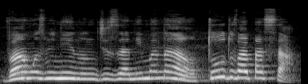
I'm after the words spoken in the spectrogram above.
Vamos, meninos não desanima, não. Tudo vai passar.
